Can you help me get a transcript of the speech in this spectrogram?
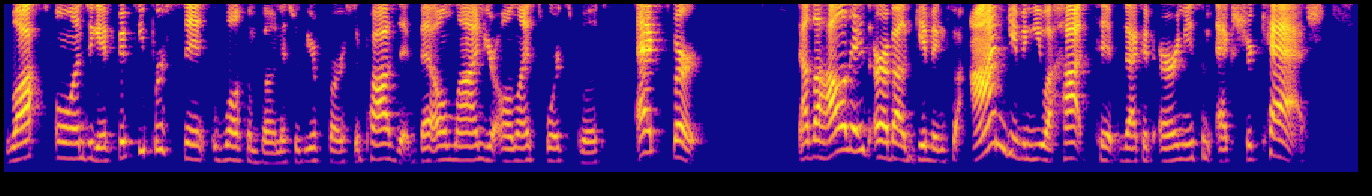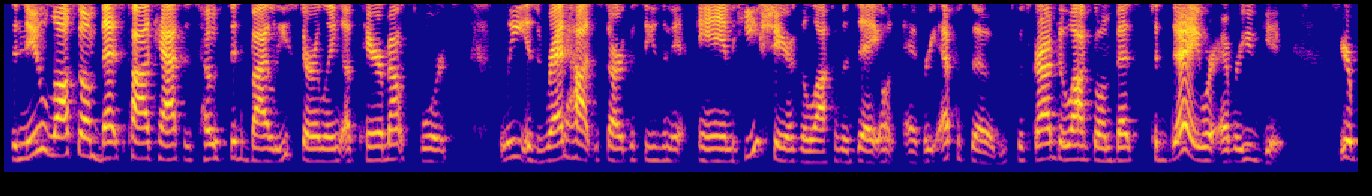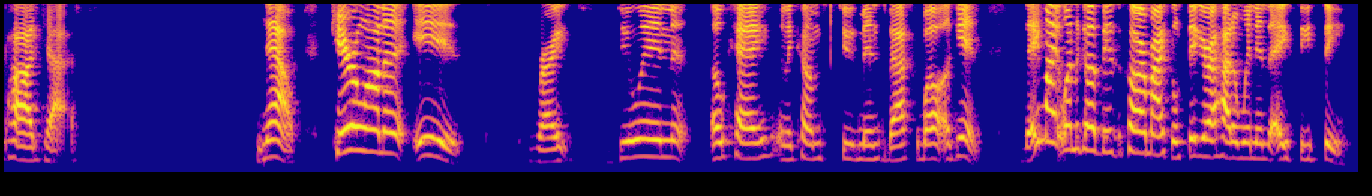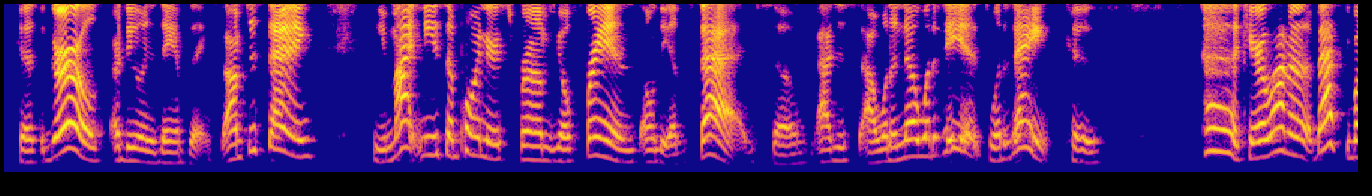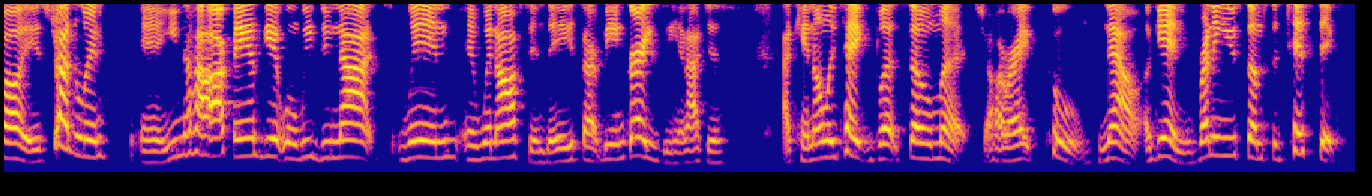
locked on to get 50% welcome bonus with your first deposit. Bet online, your online sports books experts. Now, the holidays are about giving, so I'm giving you a hot tip that could earn you some extra cash. The new Locked On Bets podcast is hosted by Lee Sterling of Paramount Sports. Lee is red hot to start the season, and he shares the lock of the day on every episode. Subscribe to Locked On Bets today, wherever you get your podcast. Now, Carolina is, right, doing okay when it comes to men's basketball. Again, they might want to go visit Carmichael and figure out how to win in the ACC because the girls are doing the damn thing. So I'm just saying, you might need some pointers from your friends on the other side. So I just I want to know what it is, what it ain't, because Carolina basketball is struggling. And you know how our fans get when we do not win and win often. They start being crazy. And I just I can only take but so much. All right, cool. Now, again, running you some statistics.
